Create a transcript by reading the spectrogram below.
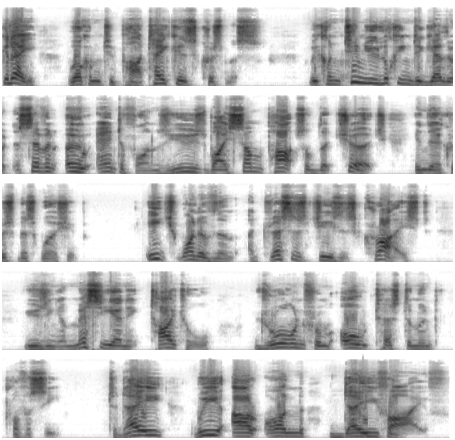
G'day, welcome to Partakers Christmas. We continue looking together at the seven O antiphons used by some parts of the church in their Christmas worship. Each one of them addresses Jesus Christ using a messianic title drawn from Old Testament prophecy. Today we are on day five.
